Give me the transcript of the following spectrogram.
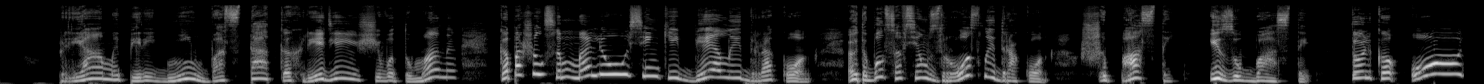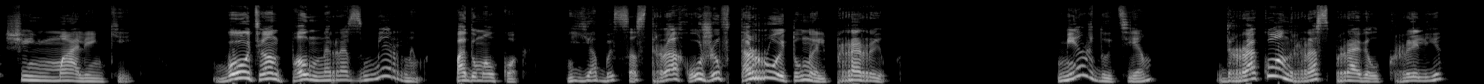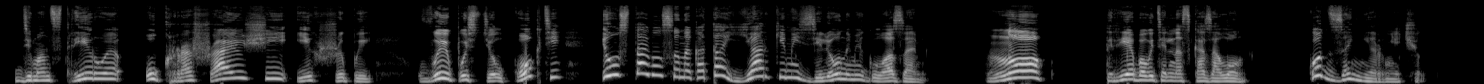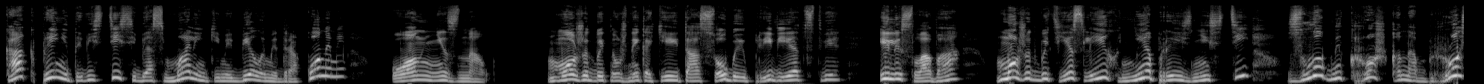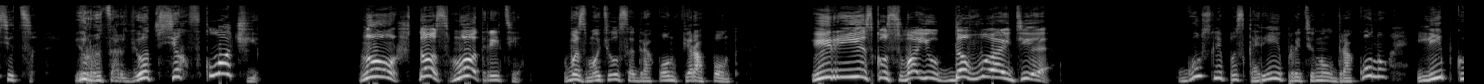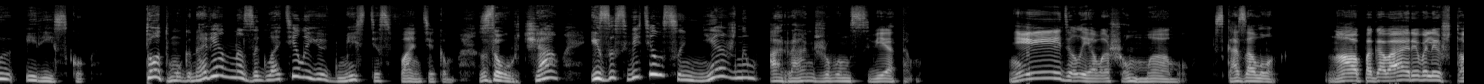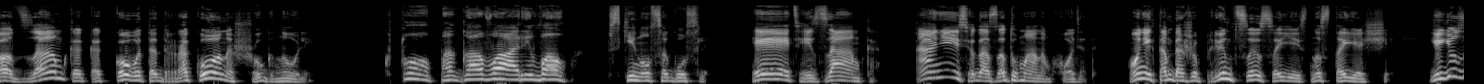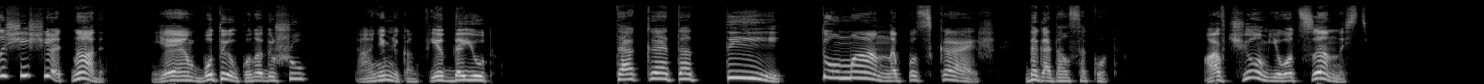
Прямо перед ним в остатках редеющего тумана копошился малюсенький белый дракон. Это был совсем взрослый дракон, шипастый и зубастый, только очень маленький. «Будь он полноразмерным», — подумал кот, — «я бы со страха уже второй туннель прорыл». Между тем дракон расправил крылья, демонстрируя украшающие их шипы, выпустил когти и уставился на кота яркими зелеными глазами. «Но!» — требовательно сказал он. Кот занервничал. Как принято вести себя с маленькими белыми драконами, он не знал. Может быть, нужны какие-то особые приветствия или слова. Может быть, если их не произнести, злобный крошка набросится и разорвет всех в клочья. «Ну, что смотрите?» — возмутился дракон Ферапонт. «И риску свою давайте!» Гусли поскорее протянул дракону липкую ириску. Тот мгновенно заглотил ее вместе с фантиком, заурчал и засветился нежным оранжевым светом. «Не видел я вашу маму», — сказал он. Но поговаривали, что от замка какого-то дракона шугнули. «Кто поговаривал?» — вскинулся Гусли. «Эти из замка. Они сюда за туманом ходят. У них там даже принцесса есть настоящая. Ее защищать надо. Я им бутылку надышу, а они мне конфет дают». «Так это ты туман напускаешь», — догадался кот. «А в чем его ценность?»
